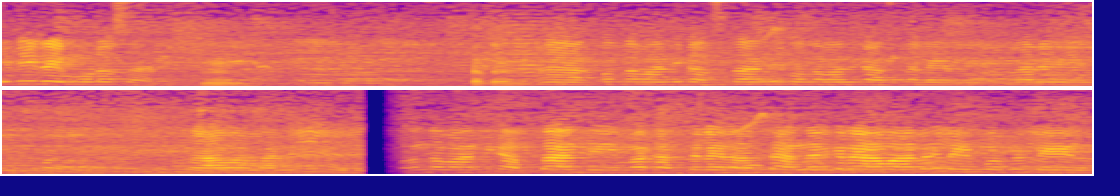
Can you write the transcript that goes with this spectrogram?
ఇది మూడోసారి. కొంతమందికి వస్తుంది కొంతమందికి వస్తలేదు. మరి రావాలని. కొంతమందికి వస్తుంది మాకు వస్తలేదు. వస్తే అందరికి రావాలి లేకపోతే లేదు.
